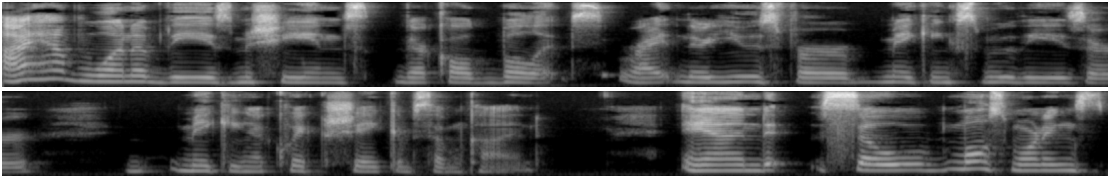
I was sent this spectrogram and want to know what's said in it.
I have one of these machines. They're called bullets, right? And they're used for making smoothies or making a quick shake of some kind. And so most mornings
